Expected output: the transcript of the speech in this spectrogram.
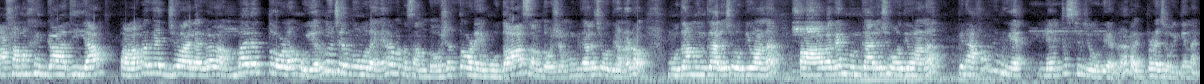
അഹമഹങ്കാധിയ പാവകജ്വാലകൾ അമ്പലത്തോളം ഉയർന്നു ചെന്നു. എങ്ങനെ വന്ന? സന്തോഷത്തോടെ. മുതാ സന്തോഷം. മുൻകാല ചോദ്യമാണ് കേട്ടോ. മുത മുൻകാല ചോദ്യമാണ്. പാവകൻ മുൻകാല ചോദ്യമാണ്. പിന്നെ അഹമ്മദ് ലേറ്റസ്റ്റ് ചോദ്യമാണ് കേട്ടോ. ഇപ്പോഴാണ് ചോദിക്കുന്നത്.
